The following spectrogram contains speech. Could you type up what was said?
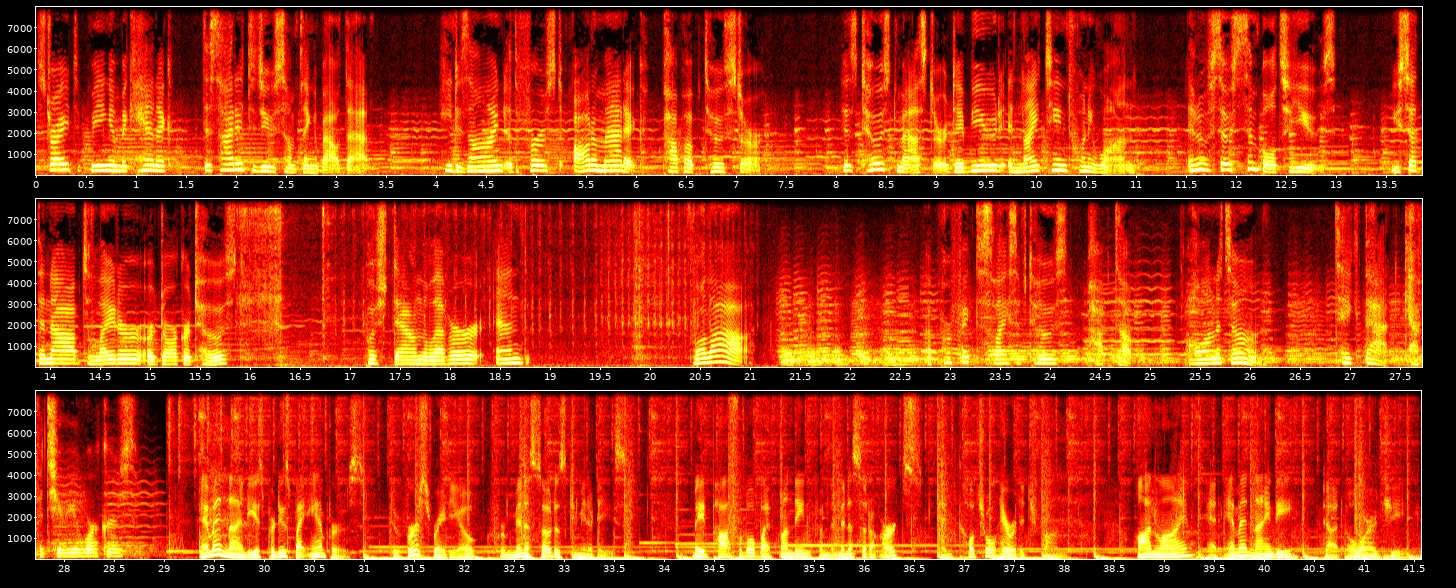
Strite, being a mechanic, decided to do something about that. He designed the first automatic pop up toaster. His Toastmaster debuted in 1921, and it was so simple to use. You set the knob to lighter or darker toast, push down the lever, and voila! A perfect slice of toast popped up, all on its own. Take that, cafeteria workers. MN90 is produced by Ampers, diverse radio for Minnesota's communities. Made possible by funding from the Minnesota Arts and Cultural Heritage Fund. Online at mn90.org org.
